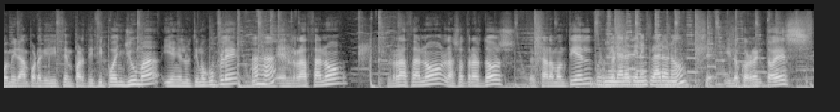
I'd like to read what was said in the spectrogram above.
Pues mira, por aquí dicen participó en Yuma y en el último cuplé. Ajá. En Raza no. Raza no, las otras dos de Sara Montiel. Pues O mira, lo que- tienen claro, ¿no? Sí, y lo correcto es.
